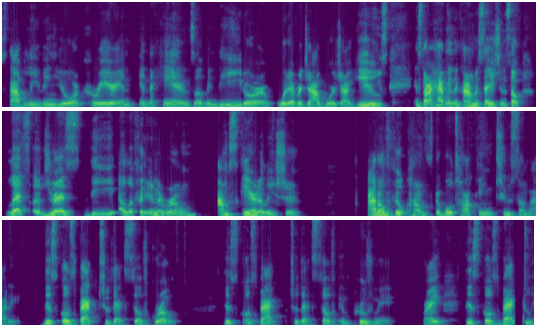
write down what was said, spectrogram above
stop leaving your career in, in the hands of Indeed or whatever job board y'all use and start having the conversation. So let's address the elephant in the room. I'm scared, Alicia. I don't feel comfortable talking to somebody. This goes back to that self growth. This goes back to that self improvement, right? This goes back to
